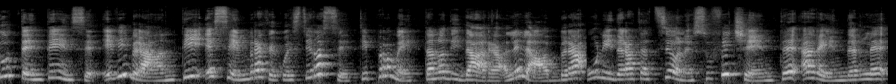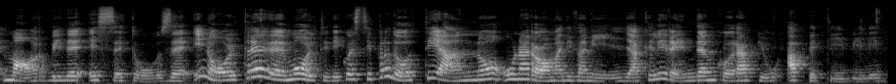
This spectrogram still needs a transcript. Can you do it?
tutte intense e vibranti e sembra che questi rossetti promettano di dare alle labbra un'idratazione sufficiente a renderle morbide e setose. Inoltre molti di questi prodotti hanno un aroma di vaniglia che li rende ancora più appetibili.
